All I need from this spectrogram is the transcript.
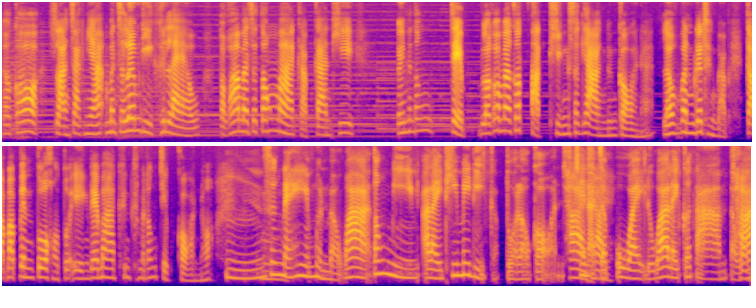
แล้วก็หลังจากเนี้ยมันจะเริ่มดีขึ้นแล้ว แต่ว่ามันจะต้องมากับการที่เอ้ยมันต้องเจ็บ แล้วก็มันก็ตัดทิ้งสักอย่างหนึ่งก่อนนะแล้วมันก็ถึงแบบกลับมาเป็นตัวของตัวเองได้มากขึ้นคือมันต้องเจ็บก่อนเนาะอืมซึ่งในที่เหมือนแบบว่าต้องมีอะไรที่ไม่ดีกับตัวเราก่อนใช่เช่นอาจใช่จะป่วยหรือว่าอะไรก็ตาม แต่ใช่ว่า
